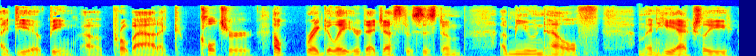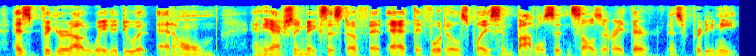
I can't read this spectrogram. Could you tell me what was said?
idea of being a probiotic culture, help regulate your digestive system, immune health. Um, And he actually has figured out a way to do it at home. And he actually makes this stuff at, at the Foothills place and bottles it and sells it right there. And it's pretty neat.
